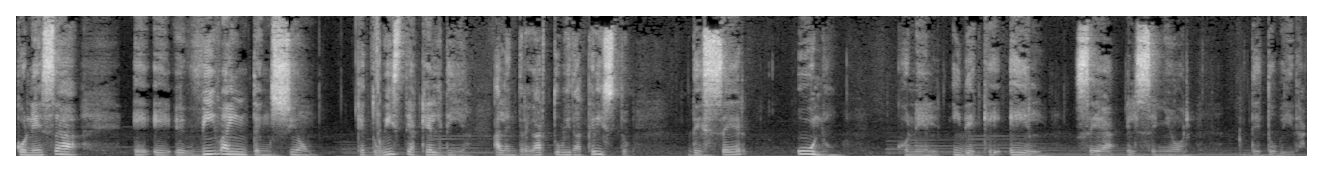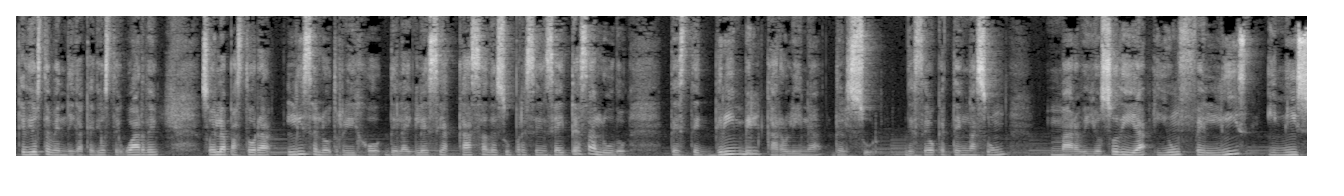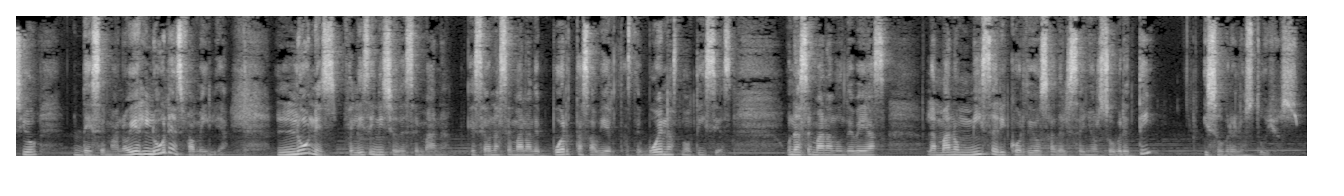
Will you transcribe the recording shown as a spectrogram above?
con esa eh, eh, eh, viva intención que tuviste aquel día al entregar tu vida a Cristo, de ser uno con Él y de que Él sea el Señor de tu vida. Que Dios te bendiga, que Dios te guarde. Soy la pastora Lisa Lotrijo de la iglesia Casa de Su Presencia y te saludo desde Greenville, Carolina del Sur. Deseo que tengas un maravilloso día y un feliz inicio de semana. Hoy es lunes familia. Lunes, feliz inicio de semana. Que sea una semana de puertas abiertas, de buenas noticias. Una semana donde veas la mano misericordiosa del Señor sobre ti y sobre los tuyos.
